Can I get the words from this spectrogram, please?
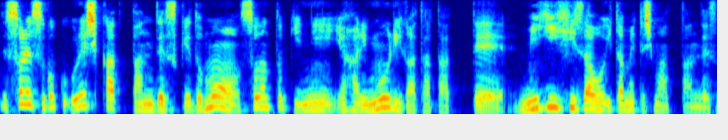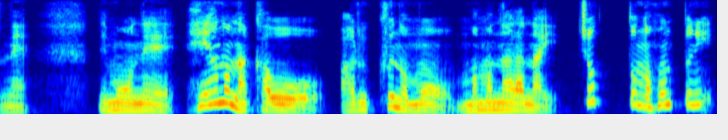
で、それすごく嬉しかったんですけども、その時にやはり無理がたたって、右膝を痛めてしまったんですね。で、もうね、部屋の中を歩くのもままならない。ちょっとの本当に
